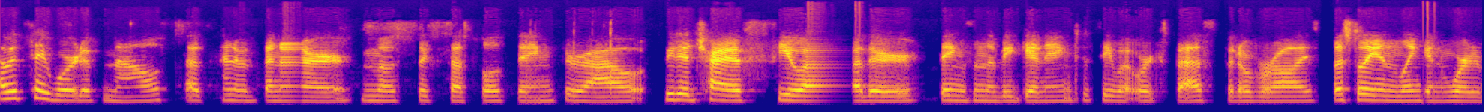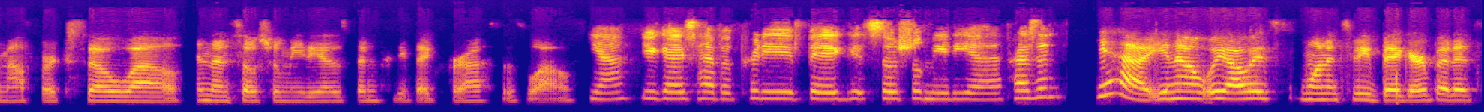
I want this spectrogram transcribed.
I would say word of mouth. That's kind of been our most successful thing throughout. We did try a few other things in the beginning to see what works best, but overall, especially in Lincoln, word of mouth works so well. And then social media has been pretty big for us as well. Yeah, you guys have a pretty big social media presence. Yeah, you know, we always want it to be bigger, but it's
